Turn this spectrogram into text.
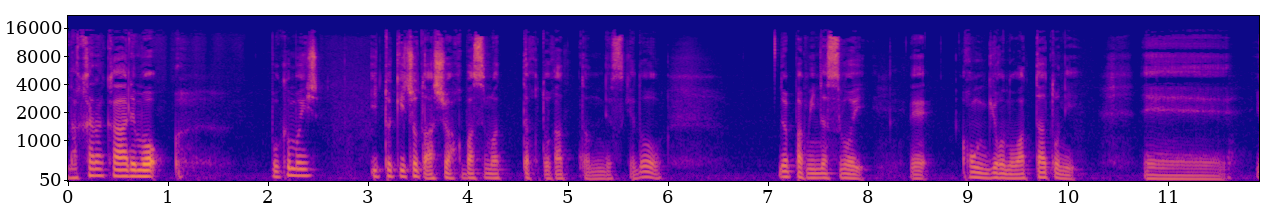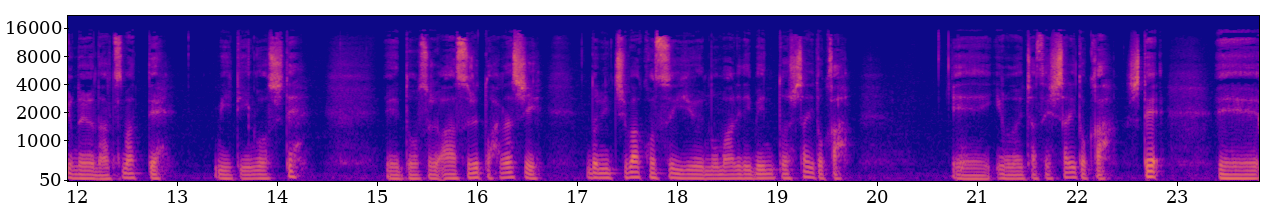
なかなかあれも僕も一時ちょっと足を運ばせてもらったことがあったんですけどやっぱみんなすごいね本業の終わった後に、えー、夜な夜な集まってミーティングをして、えー、どうするああすると話し土日は小杉湯の周りでイベントしたりとか、えー、いろんな打ち合わせしたりとかして、え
